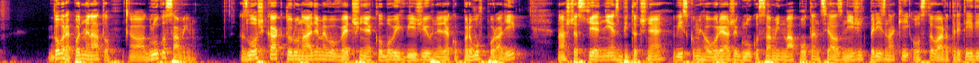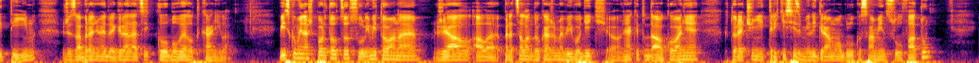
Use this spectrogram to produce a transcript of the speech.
Dobre, poďme na to. Glukosamín. Zložka, ktorú nájdeme vo väčšine klbových výživ hneď ako prvú v poradí. Našťastie nie zbytočne, výskumy hovoria, že glukosamín má potenciál znížiť príznaky osteoartritídy tým, že zabraňuje degradácii klbového tkaniva. Výskumy na športovcov sú limitované, žiaľ, ale predsa len dokážeme vyvodiť e, nejaké to dávkovanie, ktoré činí 3000 mg glukosamín sulfátu.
